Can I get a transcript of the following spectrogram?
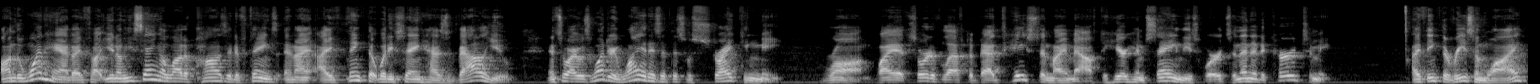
on the one hand, I thought, you know, he's saying a lot of positive things, and I, I think that what he's saying has value. And so I was wondering why it is that this was striking me wrong, why it sort of left a bad taste in my mouth to hear him saying these words. And then it occurred to me. I think the reason why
